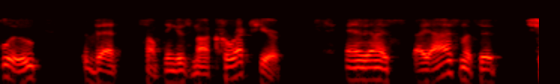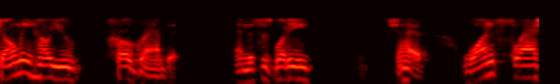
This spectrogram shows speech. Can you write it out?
clue that something is not correct here. And then I, I asked him, I said, show me how you programmed it and this is what he had 1 slash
